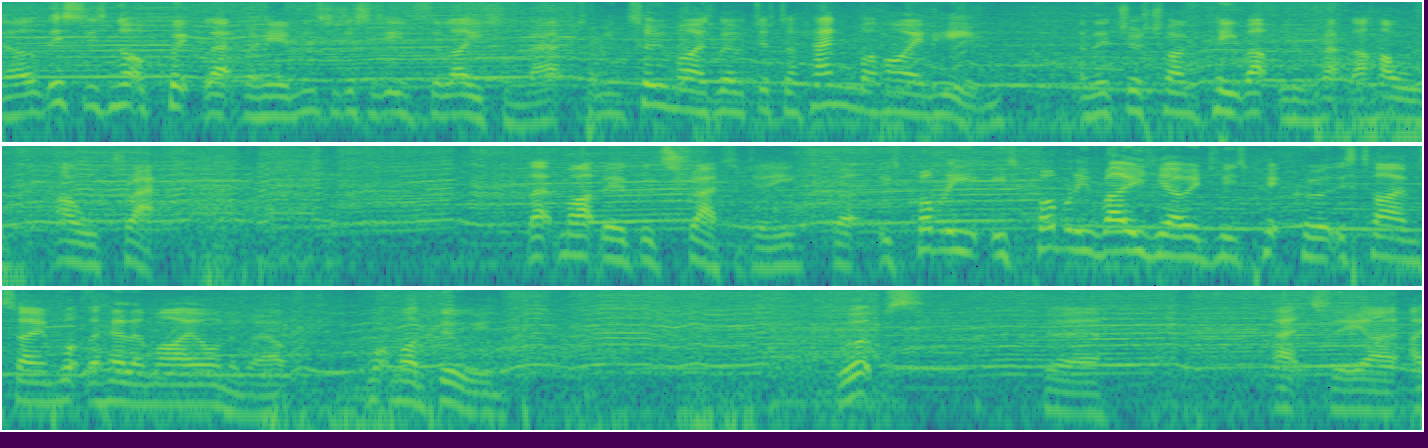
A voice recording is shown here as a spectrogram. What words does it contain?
Now this is not a quick lap for him. This is just his installation laps. I mean, two miles well just to hang behind him and then just try and keep up with him throughout the whole whole track. That might be a good strategy, but he's probably he's probably radioing to his pit crew at this time saying, "What the hell am I on about? What am I doing?" Whoops. Yeah. Actually, I, I,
